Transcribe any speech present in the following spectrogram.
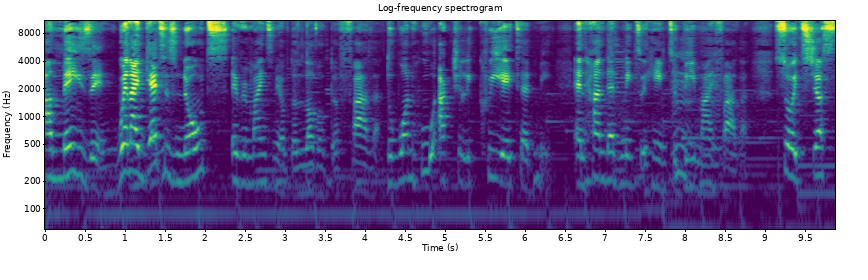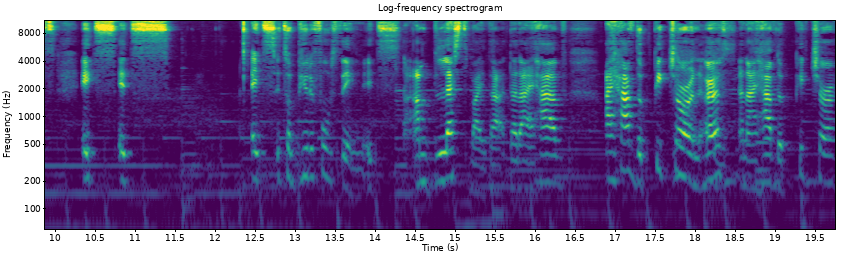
amazing. When I get his notes, it reminds me of the love of the Father, the one who actually created me and handed me to him to be my father. So it's just, it's, it's it's it's a beautiful thing it's i'm blessed by that that i have i have the picture on earth and i have the picture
